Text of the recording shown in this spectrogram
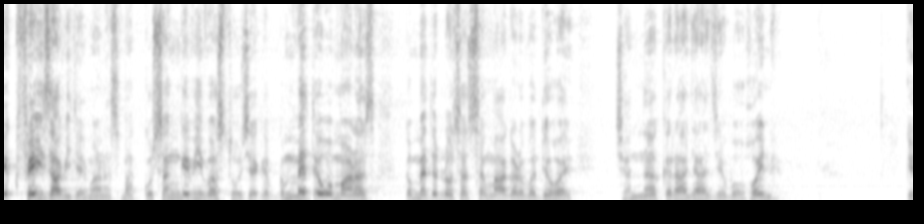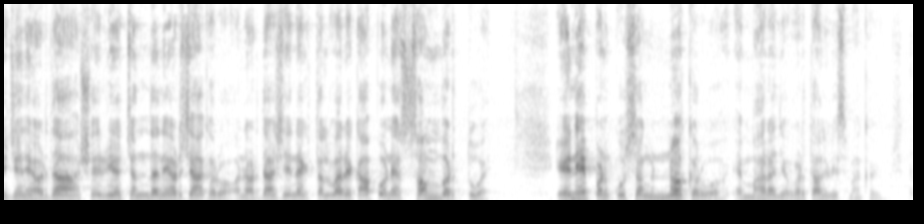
એક ફેઝ આવી જાય માણસમાં. કુસંગ એવી વસ્તુ છે કે ગમે તેવો માણસ, ગમે તેટલો સત્સંગમાં આગળ વધ્યો હોય, જનક રાજા જેવો હોય ને, કે જેને અડધા શરીરે ચંદને અર્ચા કરો અને અડધા શરીરને તલવારે કાપો ને સમ હોય, એને પણ કુસંગ ન કરવો એ મહારાજે વડતાલ વીસમાં કહ્યું છે.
